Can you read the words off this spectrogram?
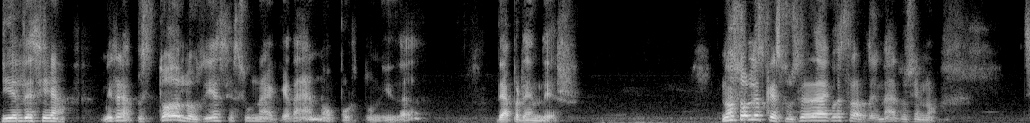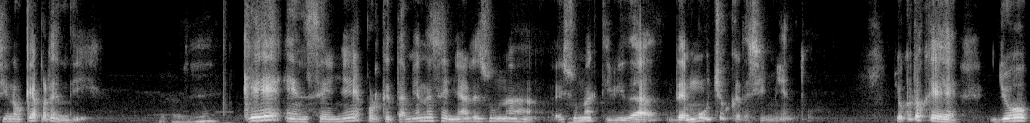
Y él decía, mira, pues todos los días es una gran oportunidad de aprender no solo es que suceda algo extraordinario, sino, sino que aprendí. ¿Qué enseñé? Porque también enseñar es una, es una actividad de mucho crecimiento. Yo creo que yo,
